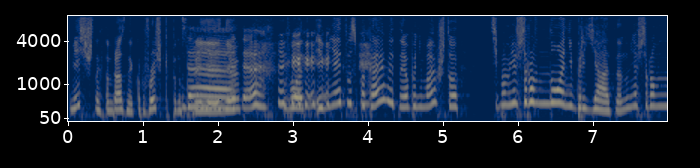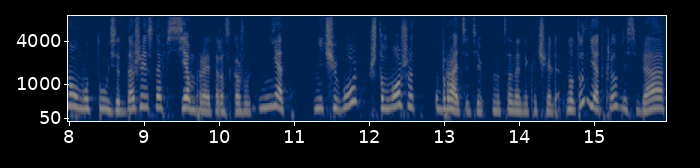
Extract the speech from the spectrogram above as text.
месячных, там разные кружочки по настроению. Да, да. Вот. И меня это успокаивает, но я понимаю, что Типа, мне все равно неприятно, но меня все равно мутузит, даже если я всем про это расскажу. Нет ничего, что может убрать эти эмоциональные качели. Но тут я открыла для себя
